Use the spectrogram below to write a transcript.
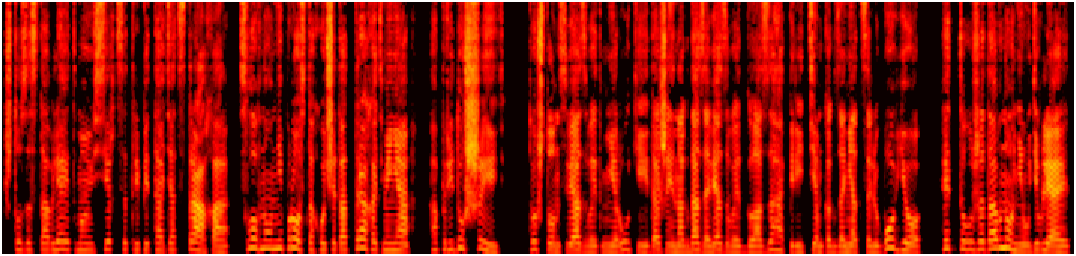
что заставляет мое сердце трепетать от страха, словно он не просто хочет оттрахать меня, а придушить. То, что он связывает мне руки и даже иногда завязывает глаза перед тем, как заняться любовью, это уже давно не удивляет.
